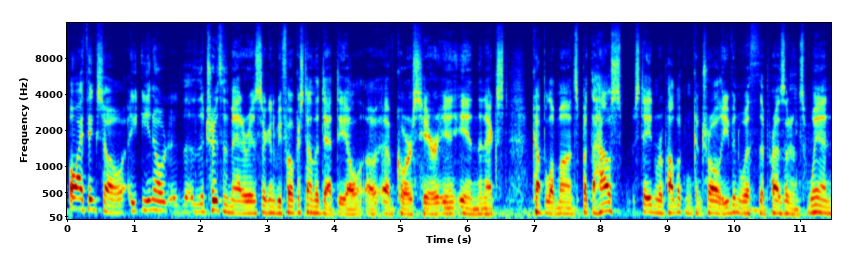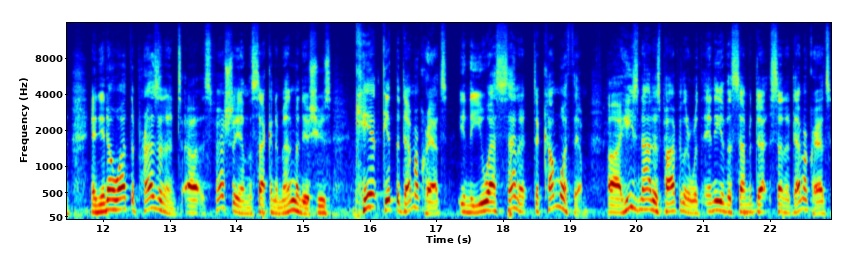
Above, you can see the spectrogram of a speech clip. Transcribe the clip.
Oh, I think so. You know, the, the truth of the matter is they're going to be focused on the debt deal, uh, of course, here in, in, the next couple of months. But the House stayed in Republican control, even with the president's win. And you know what? The president, uh, especially on the Second Amendment issues, can't get the Democrats in the U.S. Senate to come with him. Uh, he's not as popular with any of the Senate Democrats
